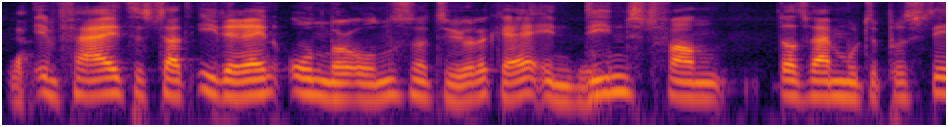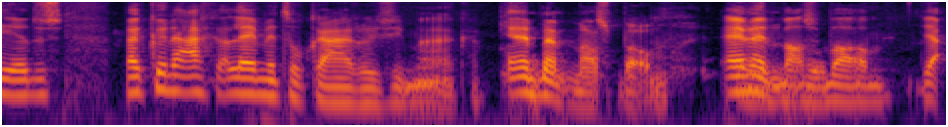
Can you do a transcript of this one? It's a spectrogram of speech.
Ja. in feite staat iedereen onder ons natuurlijk, hè, in dienst van dat wij moeten presteren. Dus wij kunnen eigenlijk alleen met elkaar ruzie maken. En met Masboom. En met Masboom, ja.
